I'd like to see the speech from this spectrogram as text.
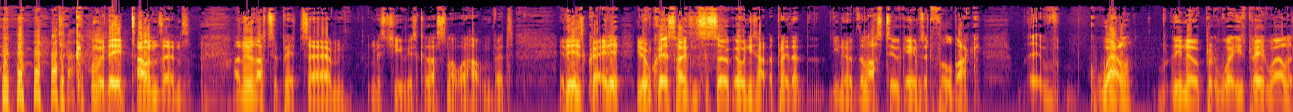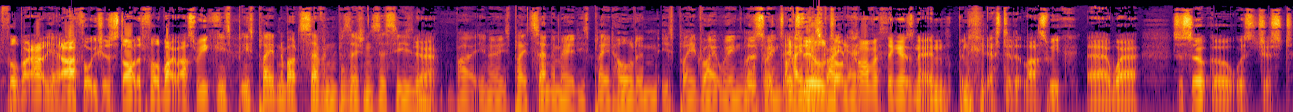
to accommodate Townsend. I know that's a bit um, mischievous because that's not what happened, but it is. you know, criticising Sissoko when he's had to play that. You know, the last two games at fullback. uh, Well, you know, pr- well, he's played well at fullback. I, Yeah. I thought he should have started fullback last week. He's he's played in about seven positions this season. Yeah. But you know, he's played centre mid, he's played Holden, he's played right wing, left It's, wing, it's, it's behind the the old John. Carver thing, isn't it? And Benitez did it last week, uh, where Sissoko was just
